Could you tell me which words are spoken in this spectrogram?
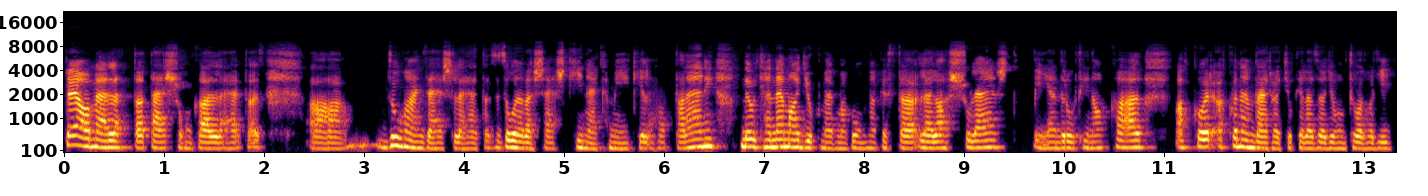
te amellett a társunkkal lehet az, a zuhanyzás lehet, az, az olvasást kinek még ki lehet találni, de hogyha nem adjuk meg magunknak ezt a lelassulást, ilyen rutinokkal, akkor, akkor nem várhatjuk el az agyunktól, hogy így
